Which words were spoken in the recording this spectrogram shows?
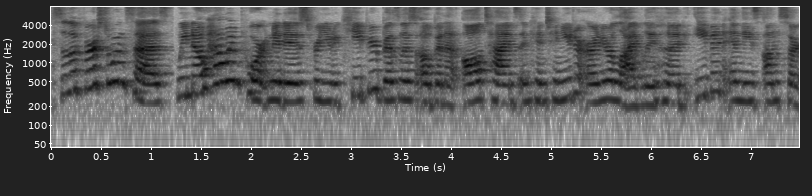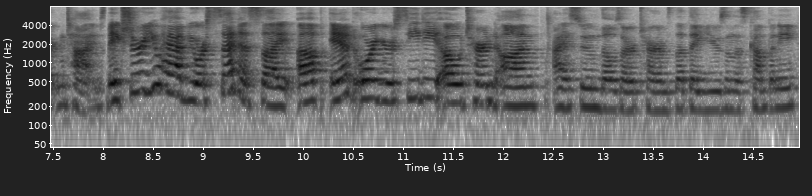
So the first one says, we know how important it is for you to keep your business open at all times and continue to earn your livelihood even in these uncertain times. Make sure you have your SeneSite up and or your CDO turned on. I assume those are terms that they use in this company.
